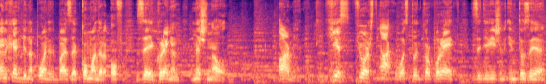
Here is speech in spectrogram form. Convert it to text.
and had been appointed by the commander of the Ukrainian National Army. His first act was to incorporate the division into the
